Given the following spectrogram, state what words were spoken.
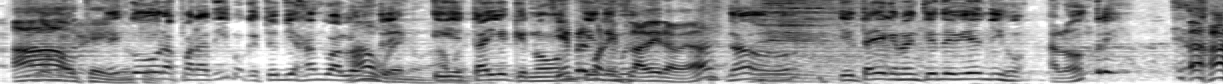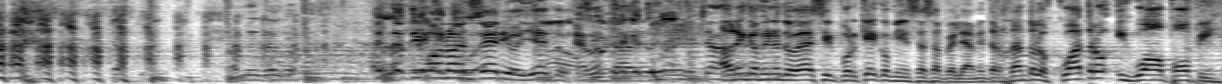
Ah, ok. Tengo horas para ti porque estoy viajando a Londres. bueno, ah, y el. Tiger que no. Siempre con la muy- infladera, ¿verdad? No, no. Y el Tiger que no entiende bien dijo, ¿a Londres? Este tipo no es serio, Yeto. ¿A Londres que tú me- Ahora en camino te voy a decir por qué comienza esa pelea. Mientras tanto, los cuatro y Guau Poppy.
